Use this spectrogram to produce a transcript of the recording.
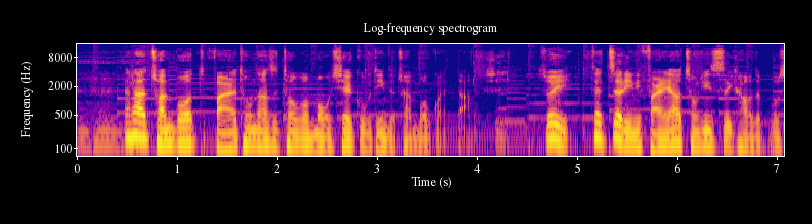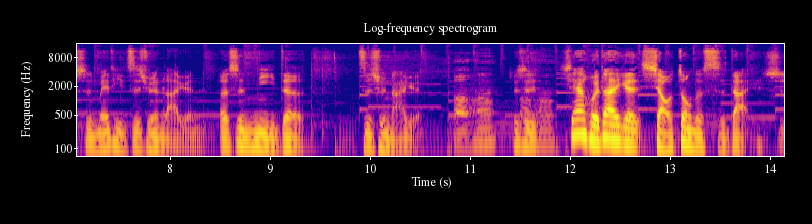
嗯哼，那它的传播反而通常是透过某些固定的传播管道。是，所以在这里你反而要重新思考的不是媒体资讯的来源，而是你的资讯来源。嗯哼，就是现在回到一个小众的时代，是，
